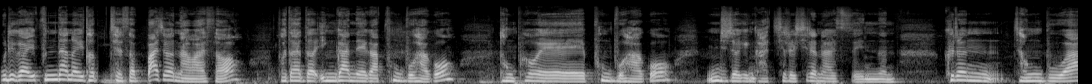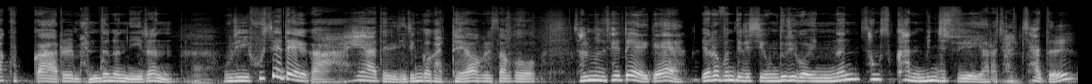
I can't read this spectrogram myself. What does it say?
우리가 이 분단의 덫에서 빠져나와서 보다 더 인간애가 풍부하고 동포애 풍부하고 민주적인 가치를 실현할 수 있는 그런 정부와 국가를 만드는 일은 우리 후세대가 해야 될 일인 것 같아요. 그래서 그 젊은 세대에게 여러분들이 지금 누리고 있는 성숙한 민주주의의 여러 절차들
